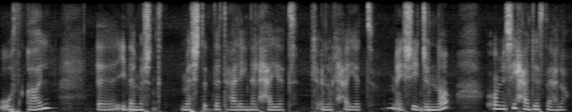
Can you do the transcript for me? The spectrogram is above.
وثقال آه، إذا ما اشتدت علينا الحياة لأنه الحياة ماشي جنة وماشي حاجة سهلة.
